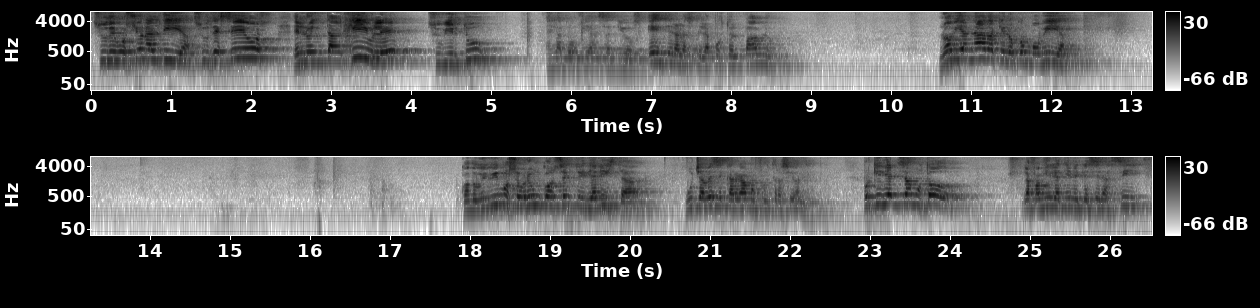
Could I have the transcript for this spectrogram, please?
su devoción al día, sus deseos en lo intangible, su virtud en la confianza en Dios. Este era el apóstol Pablo. No había nada que lo conmovía. Cuando vivimos sobre un concepto idealista, muchas veces cargamos frustraciones, porque idealizamos todo. La familia tiene que ser así,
